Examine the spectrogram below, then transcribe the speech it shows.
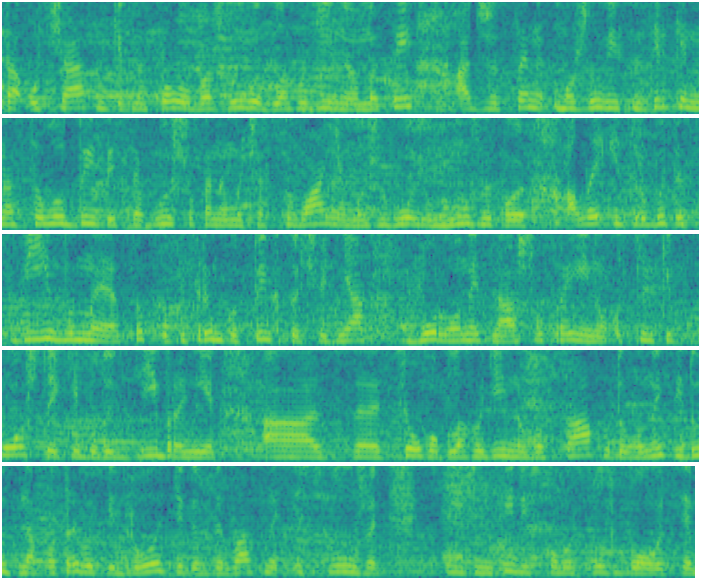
та учасників навколо важливої благодійної мети, адже це можливість не тільки насолодитися вишуканими частуваннями, живою музикою, але і зробити свій внесок у підтримку тих, хто щодня боронить нашу країну, оскільки кошти, які будуть зібрані з цього благодійного заходу, вони підуть на потреби підрозділів, де власне і служать ці жінки, військовослужбовці.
